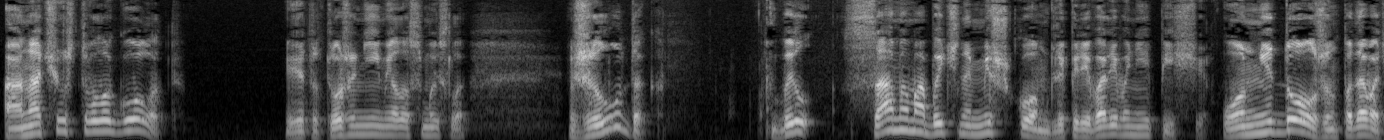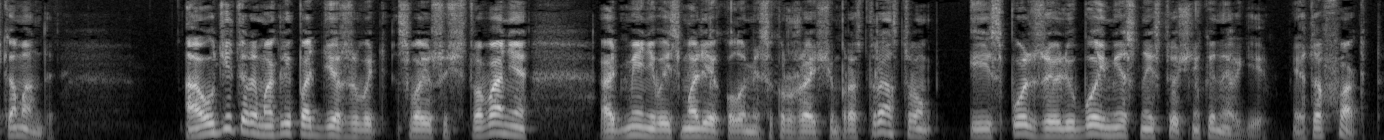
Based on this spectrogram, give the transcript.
Она чувствовала голод, и это тоже не имело смысла. Желудок был самым обычным мешком для переваривания пищи. Он не должен подавать команды. Аудиторы могли поддерживать свое существование, обмениваясь молекулами с окружающим пространством и используя любой местный источник энергии. Это факт.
